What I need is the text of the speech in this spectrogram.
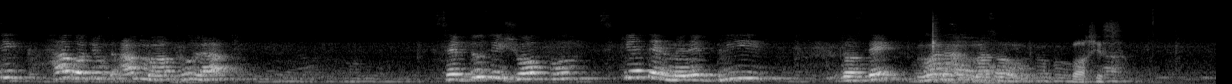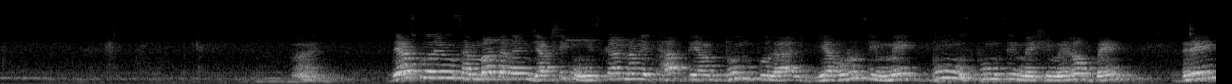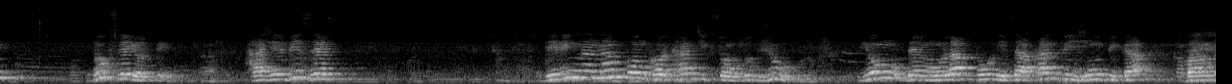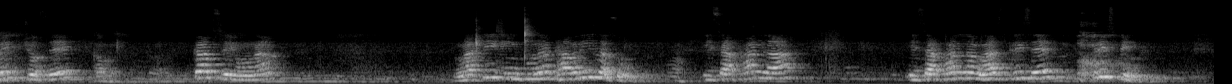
tik hagochuk amma trula sevdushi shopu Sketen mene bri dozde mana masom. Bahşiş. Deas koreon sambata men jakshik niskan name thap pian dun pula yavrusi me pungs pungsi meshimelo ben drain duk se yotte. Hajirbi zes diring na nam pon khor khan chik song suk ju yong de mulak pu isa khan pi jing pika bambek chose kap se yona ngati jing puna thawri la so isa khan la isa khan la ngas tri se trispin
